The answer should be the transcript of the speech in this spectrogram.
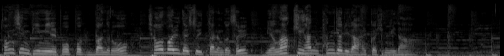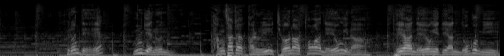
통신비밀보호법 위반으로 처벌될 수 있다는 것을 명확히 한 판결이라 할 것입니다. 그런데 문제는 당사자 간의 전화 통화 내용이나 대화 내용에 대한 녹음이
